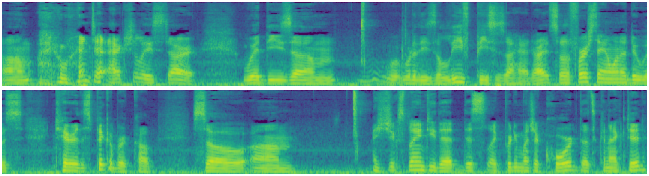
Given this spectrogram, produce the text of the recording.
Um, I went to actually start with these. Um, what are these? The leaf pieces I had, right? So the first thing I want to do was tare this pick-a-brick cup. So um, I should explain to you that this like pretty much a cord that's connected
